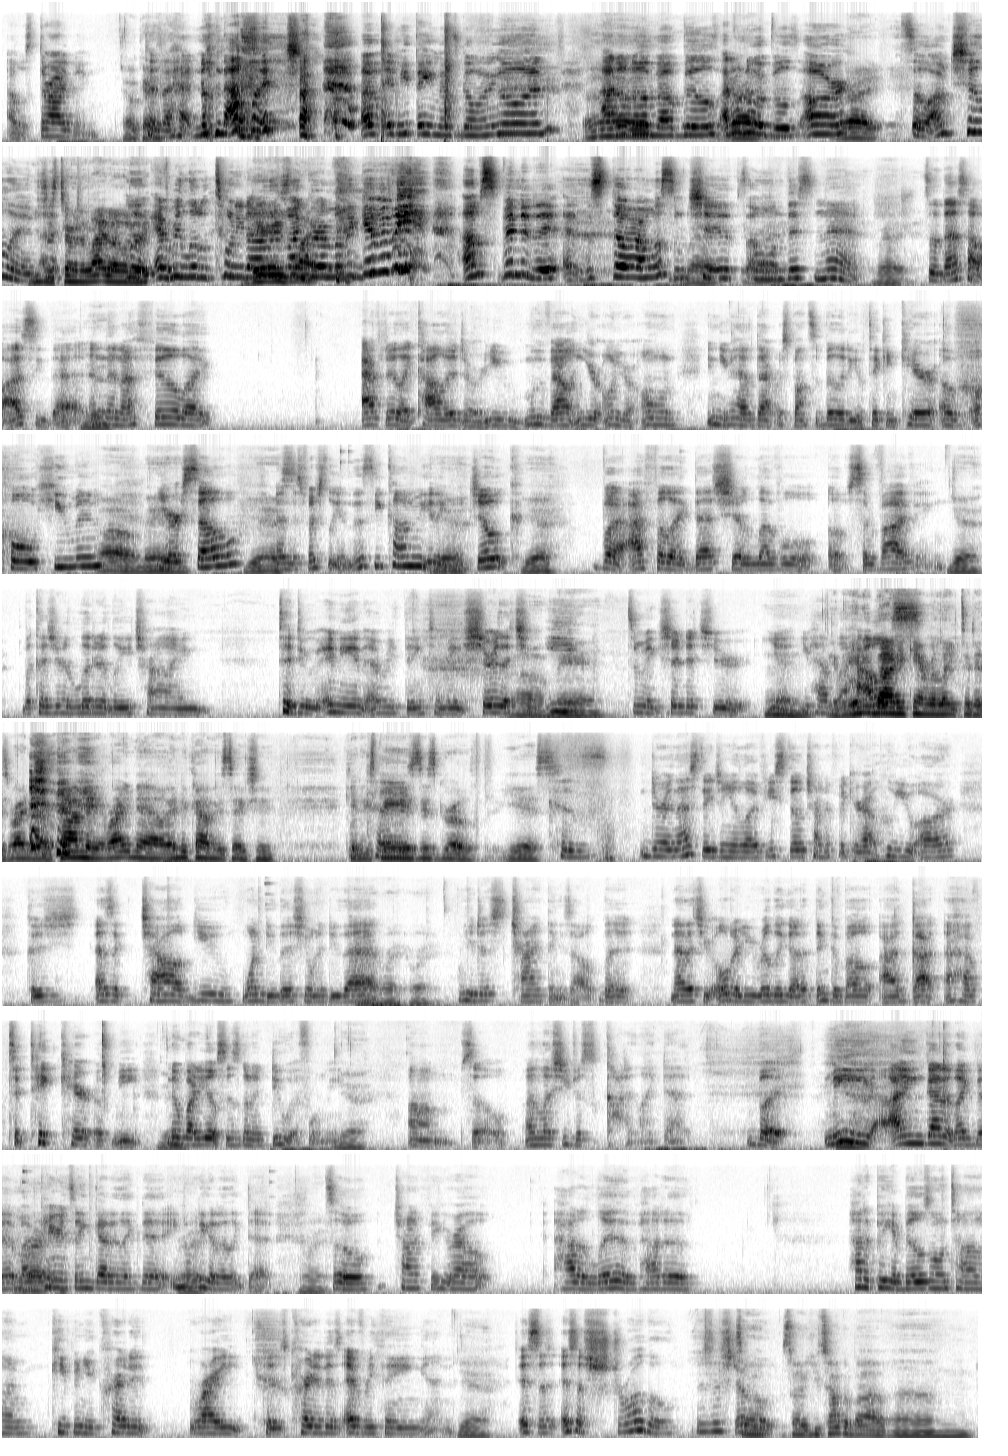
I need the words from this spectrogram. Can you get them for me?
I was thriving. Okay. Because I had no knowledge of anything that's going on. Uh, I don't know uh, about bills. I don't right. know what bills are. Right. So I'm chilling. You just turn the light on. Look, every little twenty dollars my light. grandmother giving me, I'm spending it at the store. I want some right, chips. Right. I want this and that. Right. So that's how I see that, yeah. and then I feel like after like college or you move out and you're on your own and you have that responsibility of taking care of a whole human oh, yourself yes. and especially in this economy it yeah. ain't a joke yeah but i feel like that's your level of surviving yeah because you're literally trying to do any and everything to make sure that you oh, eat man. to make sure that you're yeah mm. you have if anybody can relate to this right now comment right now in the comment section. Can because, experience this growth. Yes. because during that stage in your life you're still trying to figure out who you are. Because as a child you want to do this you want to do that. Right right right. You're just trying things out. But now that you're older you really got to think about i got i have to take care of me yeah. nobody else is gonna do it for me yeah um, so unless you just got it like that, but me, yeah. I ain't got it like that. My right. parents ain't got it like that. Ain't right. nobody got it like that. Right. So trying to figure out how to live, how to how to pay your bills on time, keeping your credit right, because credit is everything, and yeah, it's a it's a struggle. It's a struggle. So so you talk about um,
